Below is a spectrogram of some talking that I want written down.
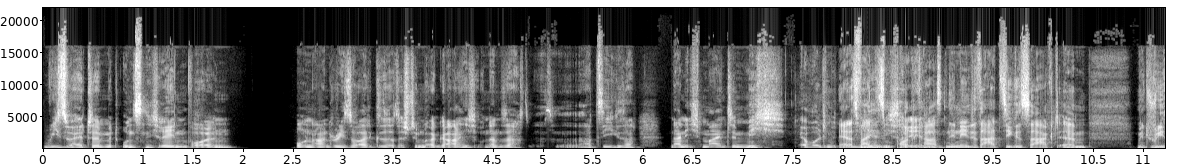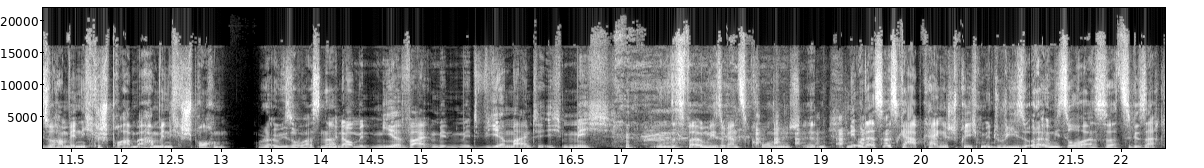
Rezo hätte mit uns nicht reden wollen. Und hat Rezo halt gesagt, das stimmt doch gar nicht. Und dann sagt, hat sie gesagt, nein, ich meinte mich. Er wollte mit Ja, das mir war in diesem Podcast. reden. Nee, nee, da hat sie gesagt, ähm, mit Rezo haben wir nicht gesprochen, haben wir nicht gesprochen. Oder irgendwie sowas, ne? Genau, mit mir, mit, mit wir meinte ich mich. Das war irgendwie so ganz komisch. Äh, nee, oder es, es gab kein Gespräch mit Rezo oder irgendwie sowas, hat sie gesagt.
